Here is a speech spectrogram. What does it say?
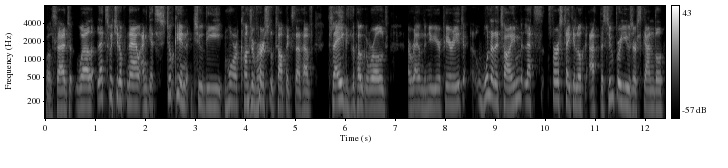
Well said. Well, let's switch it up now and get stuck into the more controversial topics that have plagued the poker world around the New Year period. One at a time. Let's first take a look at the super user scandal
